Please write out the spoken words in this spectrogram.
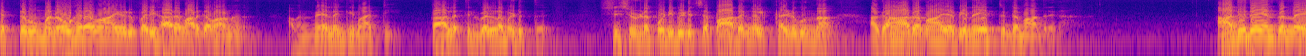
ഏറ്റവും മനോഹരമായ ഒരു പരിഹാരമാർഗമാണ് അവൻ മേലങ്കി മാറ്റി താലത്തിൽ വെള്ളമെടുത്ത് ശിശുവിടെ പൊടി പിടിച്ച പാദങ്ങൾ കഴുകുന്ന അഗാധമായ വിനയത്തിന്റെ മാതൃക. ആതിഥേയൻ തന്നെ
